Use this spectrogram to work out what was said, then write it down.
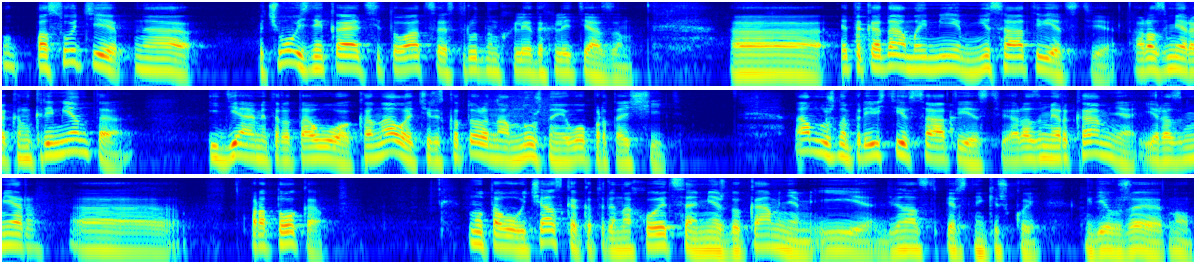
Ну, по сути, почему возникает ситуация с трудным холедохолитязом? Э, это когда мы имеем несоответствие размера конкремента и диаметра того канала, через который нам нужно его протащить. Нам нужно привести в соответствие размер камня и размер э, протока, ну, того участка, который находится между камнем и 12-перстной кишкой, где уже ну,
